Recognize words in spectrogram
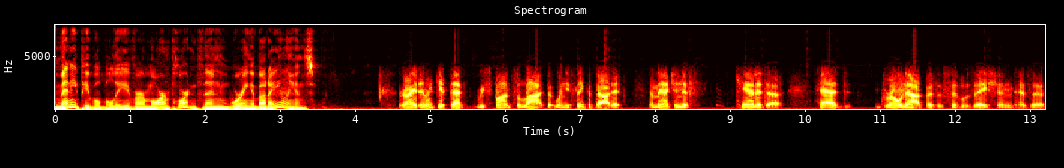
many people believe are more important than worrying about aliens? Right, and I get that response a lot, but when you think about it, imagine if Canada had grown up as a civilization, as a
